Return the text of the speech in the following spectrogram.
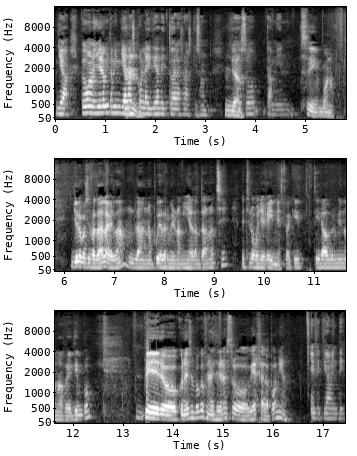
Ya. Pero bueno, yo creo que también ya vas con la idea de todas las horas que son. Y Mm. Eso también. Sí, bueno. Yo lo pasé fatal, la verdad. En plan, no pude dormir una mierda toda la noche. De hecho, luego llegué y me estuve aquí tirado durmiendo más de tiempo. Pero con eso un poco finalizaría nuestro viaje a Laponia. Efectivamente.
